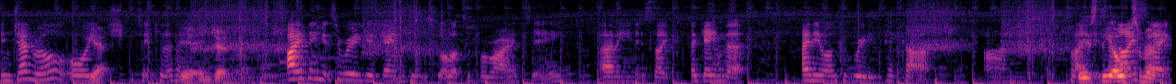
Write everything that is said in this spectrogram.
in general or Yeah. each particular thing. Yeah, in general. I think it's a really good game because it's got lots of variety. I mean, it's like a game that anyone could really pick up and play. It's the a nice, ultimate- like,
